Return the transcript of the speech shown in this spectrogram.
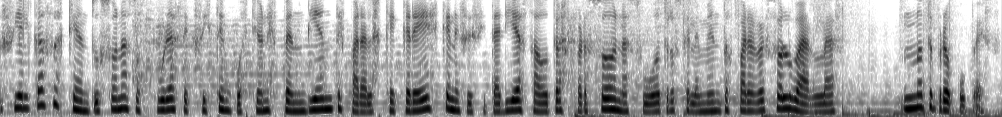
Si el caso es que en tus zonas oscuras existen cuestiones pendientes para las que crees que necesitarías a otras personas u otros elementos para resolverlas, no te preocupes.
